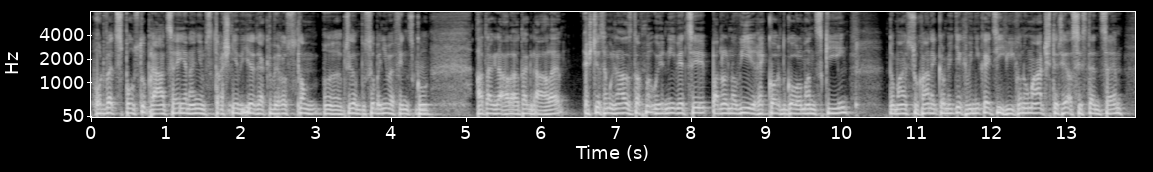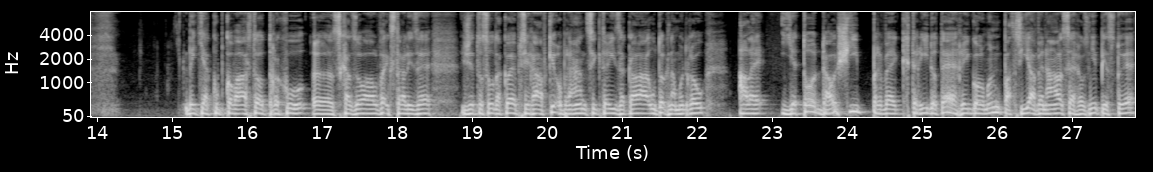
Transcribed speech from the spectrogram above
odved spoustu práce, je na něm strašně vidět, jak vyrostl tom, uh, při tom působení ve Finsku hmm. a tak dále a tak dále. Ještě se možná zastavme u jedné věci, padl nový rekord golmanský. Tomáš Suchánek kromě těch vynikajících výkonů má čtyři asistence. Byť Jakub Kovář to trochu uh, schazoval v extralize, že to jsou takové přihrávky obránci, který zakládá útok na modrou, ale je to další prvek, který do té hry golmanů patří a Venál se hrozně pěstuje,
